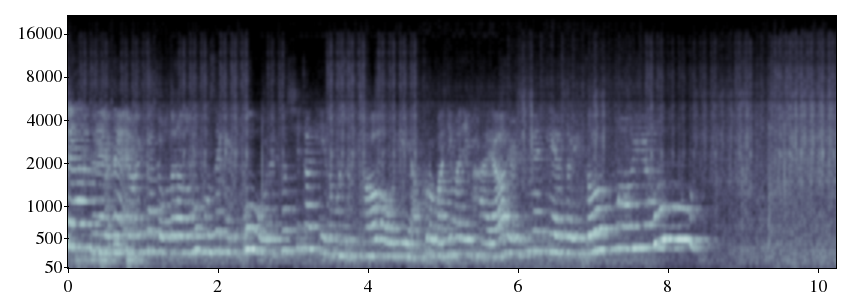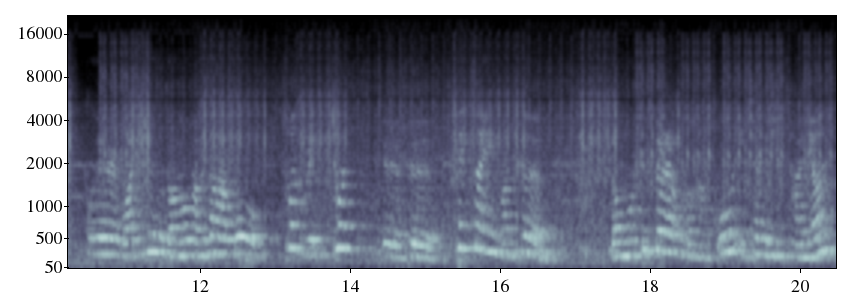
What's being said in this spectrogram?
짠. 네, 네, 여기까지 오느라 너무 고생했고 올해 첫 시작이 너무 좋죠. 우리 앞으로 많이 많이 봐요. 열심히 할게요. 저희도 고마워요. 오늘 와주셔서 너무 감사하고 첫첫그 팬사인 만큼 너무 특별한 것 같고 2024년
